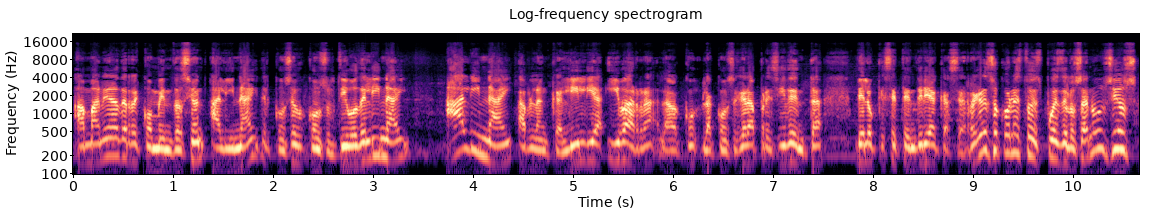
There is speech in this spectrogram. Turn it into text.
a manera de recomendación al INAI, del Consejo Consultivo del INAI, al INAI, a Blanca Lilia Ibarra, la, la, consejera presidenta, de lo que se tendría que hacer. Regreso con esto después de los anuncios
